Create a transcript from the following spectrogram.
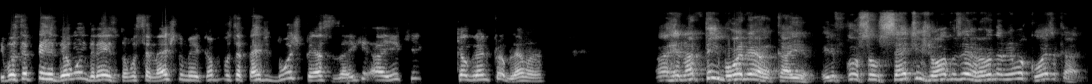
e você perdeu o Andrés. Então você mexe no meio campo, você perde duas peças. Aí, aí que, que é o grande problema, né? A Renato teimou, né, Caio? Ele ficou, são sete jogos errando a mesma coisa, cara.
